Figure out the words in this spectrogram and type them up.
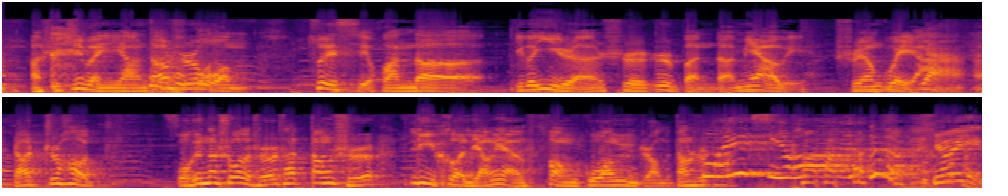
啊，是基本一样。当时我们最喜欢的一个艺人是日本的 Miyavi 石原贵雅然后之后。我跟他说的时候，他当时立刻两眼放光，你知道吗？当时我也喜欢，因 为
